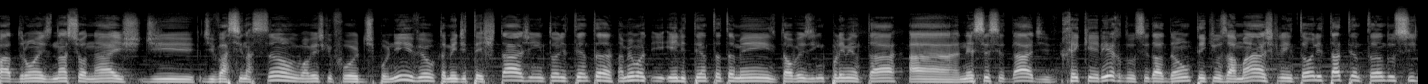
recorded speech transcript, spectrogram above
padrões nacionais de, de vacinação, uma vez que for disponível, também de testagem. Então ele tenta, a mesma, ele tenta também talvez implementar a necessidade, requerer do cidadão ter que usar máscara. Então ele está tentando se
